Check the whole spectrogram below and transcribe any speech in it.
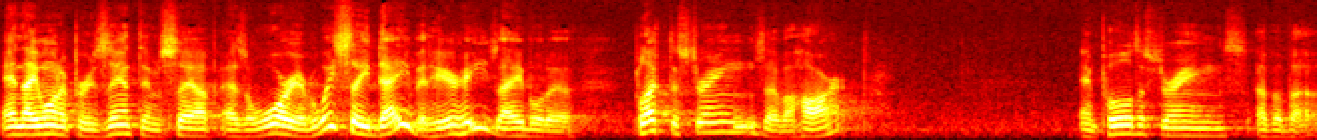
And they want to present themselves as a warrior. But we see David here, he's able to pluck the strings of a harp and pull the strings of a bow.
